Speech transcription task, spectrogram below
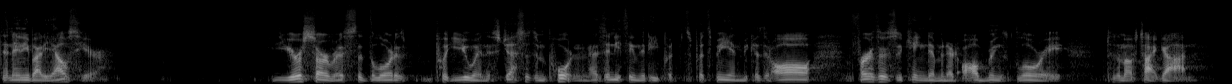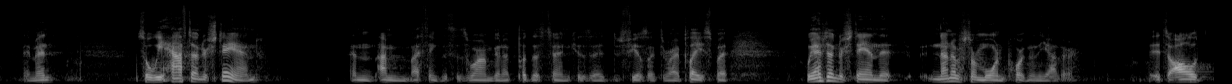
than anybody else here. Your service that the Lord has put you in is just as important as anything that He puts, puts me in because it all furthers the kingdom and it all brings glory to the Most High God. Amen? So we have to understand, and I'm, I think this is where I'm going to put this in because it feels like the right place, but we have to understand that none of us are more important than the other. It's all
